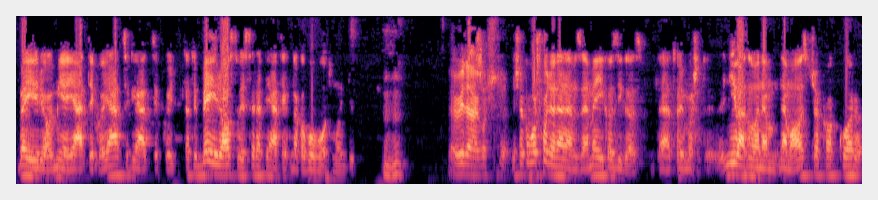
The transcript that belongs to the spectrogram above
beírja, hogy milyen játéka játszik, játszik, hogy, tehát hogy beírja azt, hogy szerepjátéknak a bovot mondjuk. Uh-huh. Ja, világos. És, és akkor most hogyan elemzel, melyik az igaz? Tehát, hogy most nyilvánvalóan nem, nem az, csak akkor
